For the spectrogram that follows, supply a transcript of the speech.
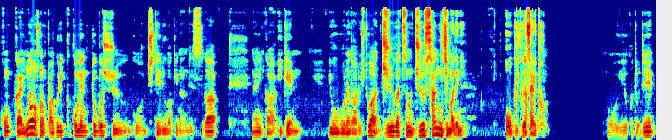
今回のそのパブリックコメント募集をしているわけなんですが、何か意見、要望などある人は10月の13日までにお送りくださいと。ということで、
